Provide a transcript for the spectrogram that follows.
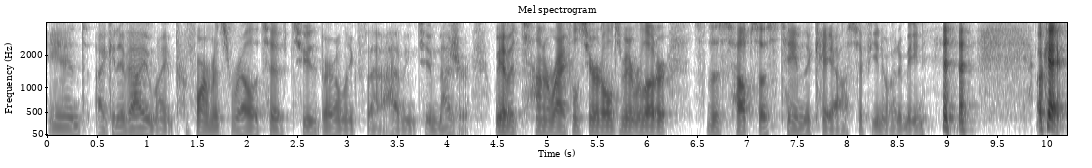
and I can evaluate my performance relative to the barrel length without having to measure. We have a ton of rifles here at Ultimate Reloader, so this helps us tame the chaos, if you know what I mean. okay,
